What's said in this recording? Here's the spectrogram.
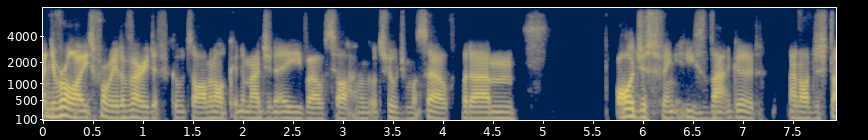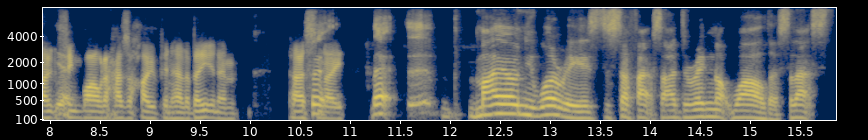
And you're right. He's probably at a very difficult time, and I couldn't imagine it either. So I haven't got children myself, but um, I just think he's that good, and I just don't Yeah. think Wilder has a hope in hell of beating him. Personally, That, uh, my only worry is the stuff outside the ring, not Wilder. So that's,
